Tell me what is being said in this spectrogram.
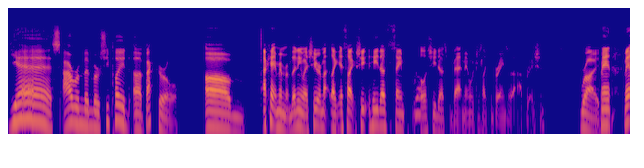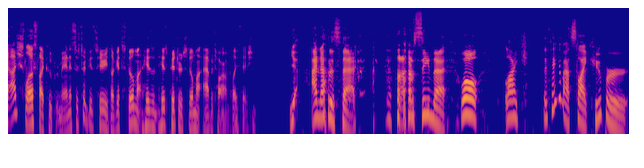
Yes, I remember. She played uh Batgirl. Um, I can't remember, but anyway, she remi- like it's like she he does the same role as she does for Batman, which is like the brains of the operation. right. Man, man, I just love Sly Cooper, man. It's such a good series. Like it's still my his his picture is still my avatar on PlayStation. Yeah, I noticed that. I've seen that. Well, like the thing about Sly Cooper,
